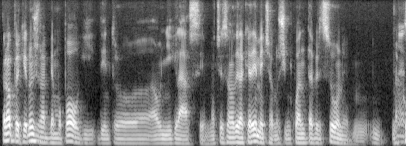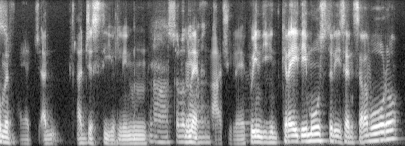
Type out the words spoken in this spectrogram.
però perché noi ce ne abbiamo pochi dentro a ogni classe, ma ci sono delle accademie che hanno 50 persone, ma eh come sì. fai a, a, a gestirli? Non, no, non, è facile, quindi crei dei mostri senza lavoro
